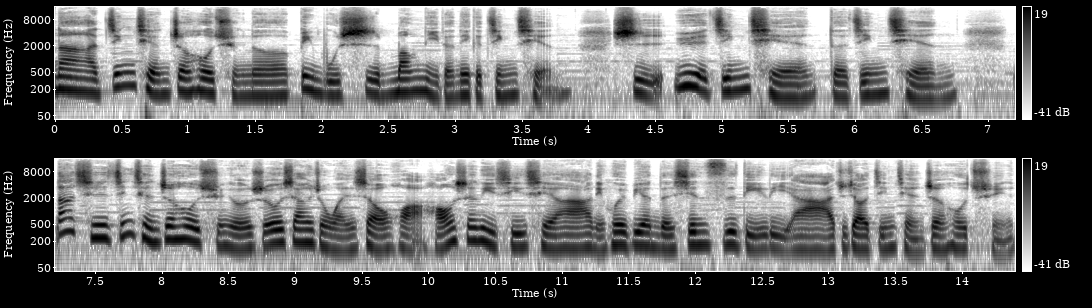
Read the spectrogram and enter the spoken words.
那金钱症候群呢，并不是 money 的那个金钱，是月经前的金钱。那其实金钱症候群有的时候像一种玩笑话，好像生理期前啊，你会变得歇斯底里啊，就叫金钱症候群。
